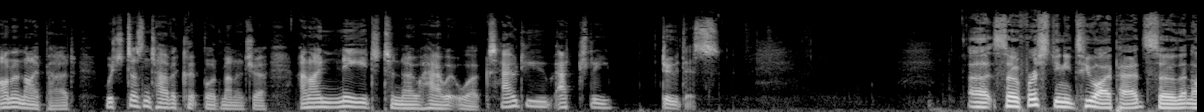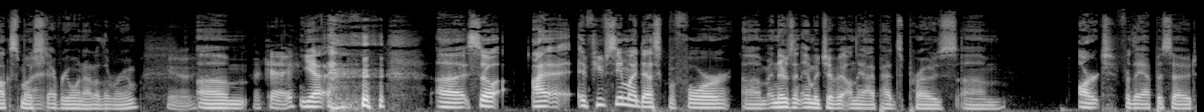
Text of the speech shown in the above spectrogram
on an iPad, which doesn't have a clipboard manager, and I need to know how it works. How do you actually do this? Uh, so first, you need two iPads, so that knocks most right. everyone out of the room. Yeah. Um, okay. Yeah. uh, so I, if you've seen my desk before, um, and there's an image of it on the iPad's Pros um, art for the episode.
